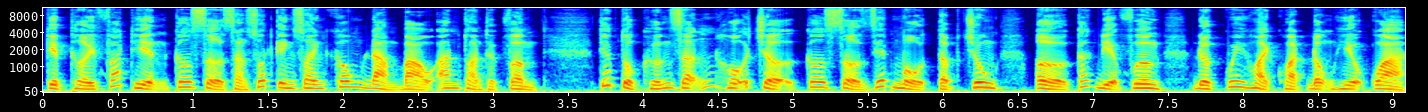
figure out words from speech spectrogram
kịp thời phát hiện cơ sở sản xuất kinh doanh không đảm bảo an toàn thực phẩm, tiếp tục hướng dẫn hỗ trợ cơ sở giết mổ tập trung ở các địa phương được quy hoạch hoạt động hiệu quả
